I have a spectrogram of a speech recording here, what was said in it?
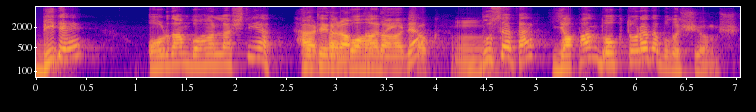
Bir de oradan buharlaştı ya Her koterin tarafta daha buharıyla. çok. Hmm. Bu sefer yapan doktora da bulaşıyormuş.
